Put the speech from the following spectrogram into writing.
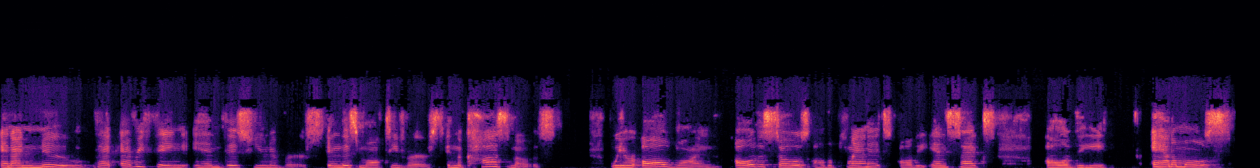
And I knew that everything in this universe, in this multiverse, in the cosmos, we are all one. All of the souls, all the planets, all the insects, all of the animals,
